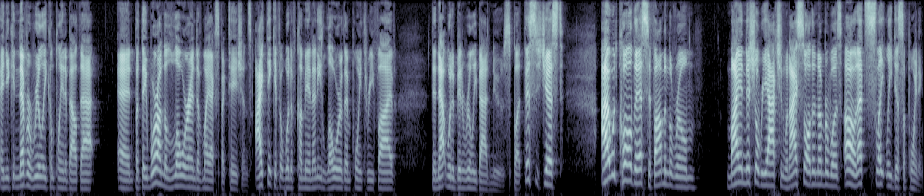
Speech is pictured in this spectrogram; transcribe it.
and you can never really complain about that. And but they were on the lower end of my expectations. I think if it would have come in any lower than 0.35, then that would have been really bad news. But this is just, I would call this, if I'm in the room, my initial reaction when I saw the number was, oh, that's slightly disappointing.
